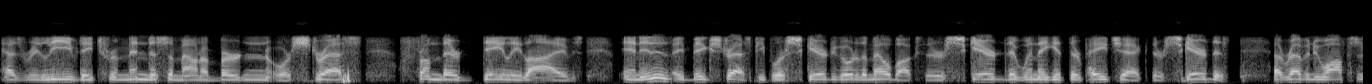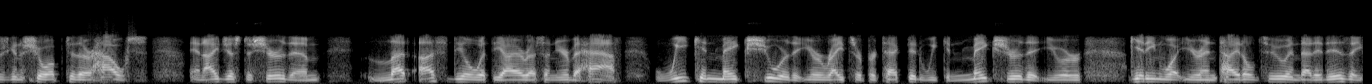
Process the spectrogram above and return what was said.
has relieved a tremendous amount of burden or stress from their daily lives. And it is a big stress. People are scared to go to the mailbox. They're scared that when they get their paycheck, they're scared that a revenue officer is going to show up to their house. And I just assure them let us deal with the IRS on your behalf. We can make sure that your rights are protected. We can make sure that you're getting what you're entitled to and that it is a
